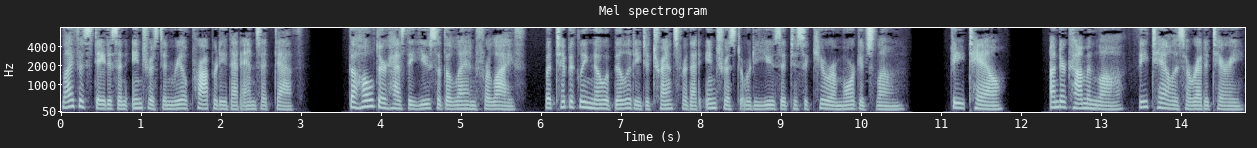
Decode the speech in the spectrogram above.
life estate is an interest in real property that ends at death. The holder has the use of the land for life, but typically no ability to transfer that interest or to use it to secure a mortgage loan. Fee tail. Under common law, fee tail is hereditary,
